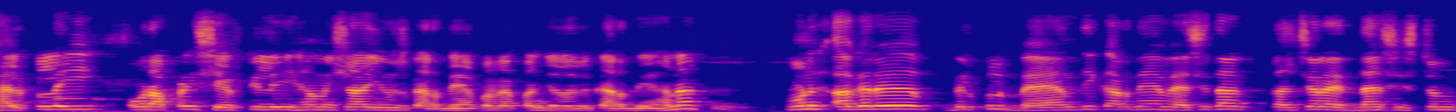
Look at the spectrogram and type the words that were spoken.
ਹੈਲਪ ਲਈ ਔਰ ਆਪਣੀ ਸੇਫਟੀ ਲਈ ਹਮੇਸ਼ਾ ਯੂਜ਼ ਕਰਦੇ ਆ ਆਪਾਂ ਵੈਪਨ ਜਦੋਂ ਵੀ ਕਰਦੇ ਆ ਹਨਾ? ਹੁਣ ਅਗਰ ਬਿਲਕੁਲ ਬੈਨ ਦੀ ਕਰਦੇ ਆ ਵੈਸੇ ਤਾਂ ਕਲਚਰ ਇਦਾਂ ਸਿਸਟਮ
